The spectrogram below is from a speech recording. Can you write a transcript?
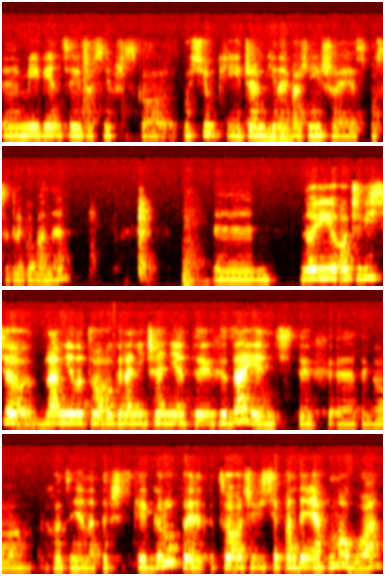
mniej więcej właśnie wszystko, posiłki i dżemki mhm. najważniejsze jest posegregowane. No i oczywiście dla mnie no to ograniczenie tych zajęć, tych, tego chodzenia na te wszystkie grupy, co oczywiście pandemia pomogła,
